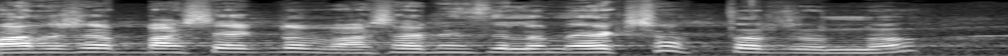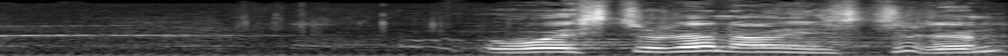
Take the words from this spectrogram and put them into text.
মানুষের পাশে একটা বাসা নিয়েছিলাম এক সপ্তাহের জন্য। ও স্টুডেন্ট আমি স্টুডেন্ট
